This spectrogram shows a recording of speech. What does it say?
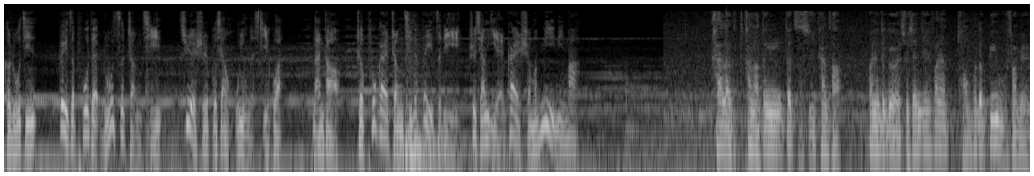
可如今，被子铺得如此整齐，确实不像胡勇的习惯。难道这铺盖整齐的被子里是想掩盖什么秘密吗？开了看了灯，再仔细勘察，发现这个首先就是发现床铺的壁屋上面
